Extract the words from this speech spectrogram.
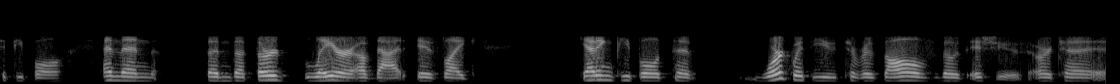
to people. And then then the third layer of that is like getting people to work with you to resolve those issues or to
